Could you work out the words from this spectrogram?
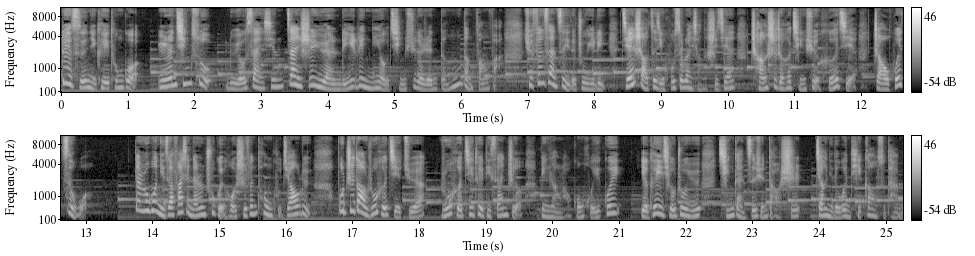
对此，你可以通过。与人倾诉、旅游散心、暂时远离令你有情绪的人等等方法，去分散自己的注意力，减少自己胡思乱想的时间，尝试着和情绪和解，找回自我。但如果你在发现男人出轨后十分痛苦、焦虑，不知道如何解决、如何击退第三者，并让老公回归，也可以求助于情感咨询导师，将你的问题告诉他们。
